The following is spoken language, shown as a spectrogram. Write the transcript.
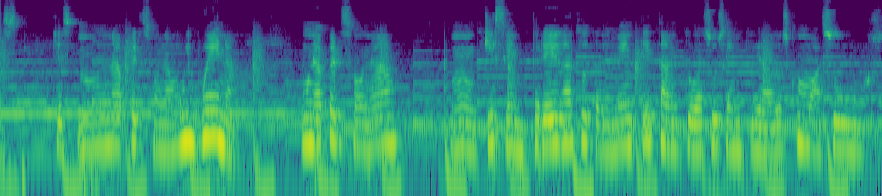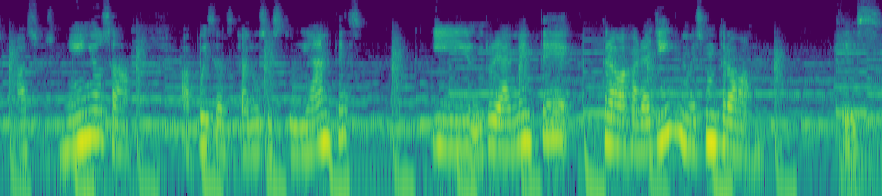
Es, es una persona muy buena, una persona mm, que se entrega totalmente tanto a sus empleados como a sus, a sus niños, a, pues a, los estudiantes. Y realmente trabajar allí no es un trabajo, es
